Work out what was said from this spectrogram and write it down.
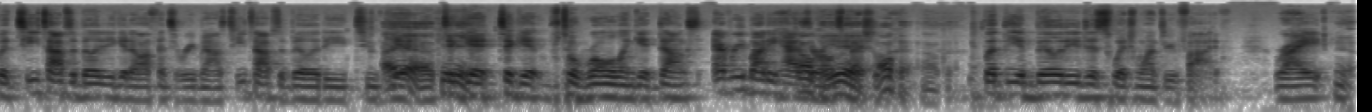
but T Top's ability to get offensive rebounds, T Top's ability to oh, get Oh, yeah, okay, to yeah. get to get to roll and get dunks. Everybody has their own yeah, special. okay, okay. But the ability to switch one through five. Right, Yeah.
